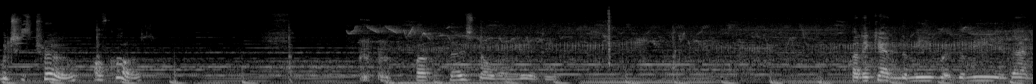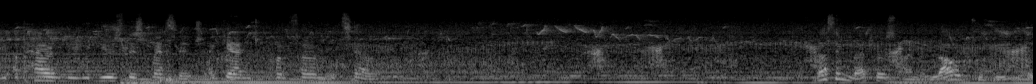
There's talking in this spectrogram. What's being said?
Which is true, of course. but there is no one really. But again, the me, the me then apparently would use this message again to confirm itself. Nothing matters, I'm allowed to be a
